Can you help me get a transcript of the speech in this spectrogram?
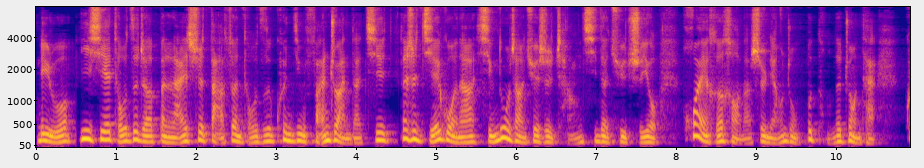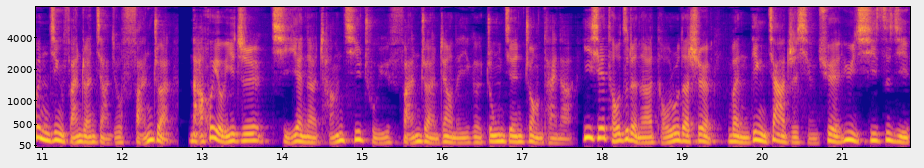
例如，一些投资者本来是打算投资困境反转的，其但是结果呢，行动上却是长期的去持有。坏和好呢是两种不同的状态。困境反转讲究反转，哪会有一只企业呢长期处于反转这样的一个中间状态呢？一些投资者呢投入的是稳定价值型，却预期自己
